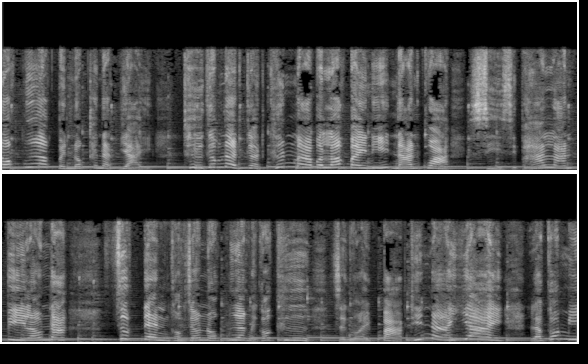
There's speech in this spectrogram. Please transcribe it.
นกเงือกเป็นนกขนาดใหญ่ ถือกำเนิดเกิดขึ้นมาบนโลกใบนี้นานกว่า 45 ล้านปีแล้วนะ จุดเด่นของเจ้านกเงือกเนี่ยก็คือ จะง้อยปากที่หนาใหญ่ แล้วก็มี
